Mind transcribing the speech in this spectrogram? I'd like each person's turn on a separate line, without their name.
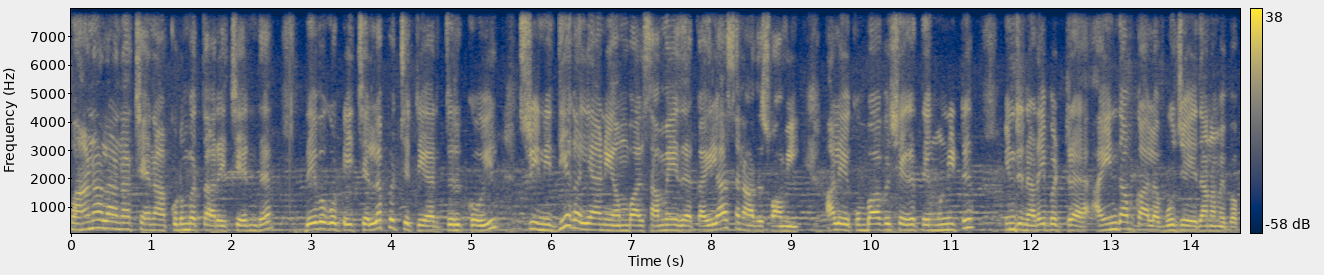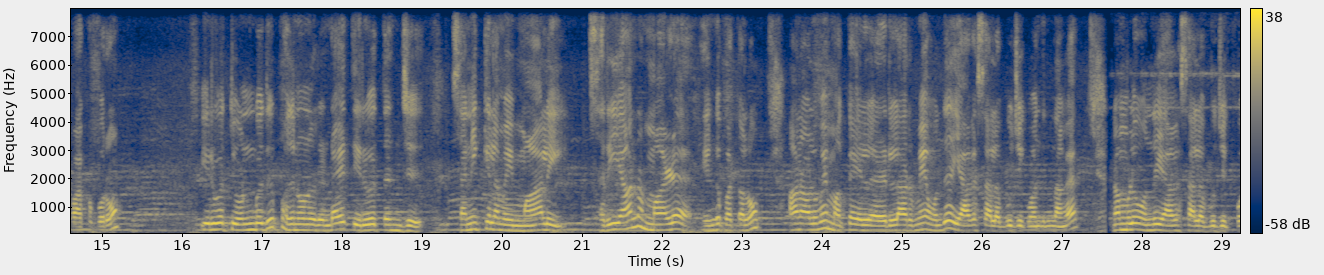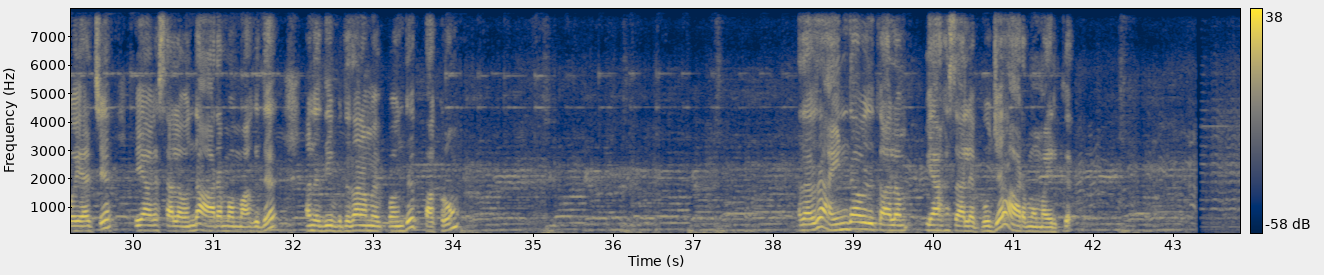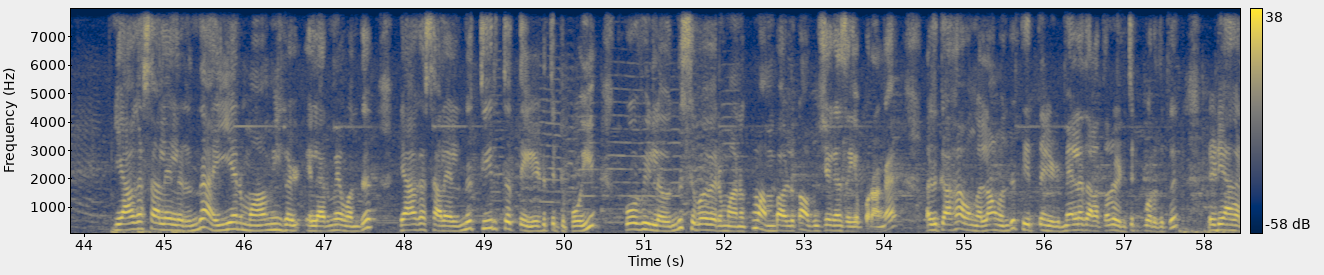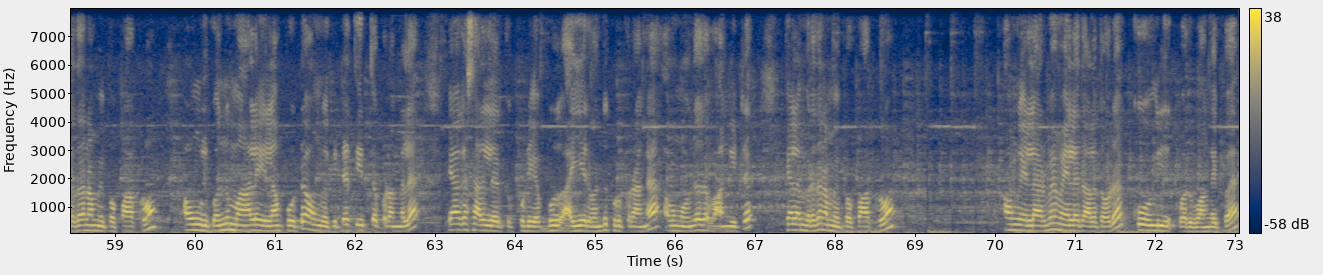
பானாலானா சேனா குடும்பத்தாரைச் சேர்ந்த தேவகோட்டை செல்லப்ப செட்டியார் திருக்கோயில் ஸ்ரீ நித்ய கல்யாணி அம்பாள் சமேத கைலாசநாத சுவாமி ஆலய கும்பாபிஷேகத்தை முன்னிட்டு இன்று நடைபெற்ற ஐந்தாம் கால பூஜையை தான் நம்ம இப்போ பார்க்க போகிறோம் இருபத்தி ஒன்பது பதினொன்று ரெண்டாயிரத்தி இருபத்தஞ்சு சனிக்கிழமை மாலை சரியான மழை எங்கே பார்த்தாலும். ஆனாலுமே மக்கள் எல்லாருமே வந்து யாகசாலை பூஜைக்கு வந்திருந்தாங்க. நம்மளும் வந்து யாகசாலை பூஜைக்கு போயாச்சு. யாகசாலை வந்து ஆரம்பமாகுது. அந்த தீபத்தை தான் நம்ம இப்போ வந்து பார்க்குறோம் அதாவது ஐந்தாவது காலம் யாகசாலை பூஜை ஆரம்பமாயிருக்கு. யாகசாலையிலிருந்து ஐயர் மாமிகள் எல்லாருமே வந்து யாகசாலையிலேருந்து தீர்த்தத்தை எடுத்துகிட்டு போய் கோவிலில் வந்து சிவபெருமானுக்கும் அம்பாளுக்கும் அபிஷேகம் செய்ய போகிறாங்க அதுக்காக அவங்கெல்லாம் வந்து தீர்த்தம் எடு- எடுத்துகிட்டு போகிறதுக்கு ரெடி ஆகிறத நம்ம இப்போ பார்க்குறோம் அவங்களுக்கு வந்து மாலையெல்லாம் போட்டு அவங்கக்கிட்ட தீர்த்த குடங்களை யாகசாலையில் இருக்கக்கூடிய பு ஐயர் வந்து கொடுக்குறாங்க. அவங்க வந்து அதை வாங்கிட்டு கிளம்புறதை நம்ம இப்போ பார்க்குறோம் அவங்க எல்லாருமே மேலதாளத்தோட கோவிலுக்கு வருவாங்க இப்போ.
